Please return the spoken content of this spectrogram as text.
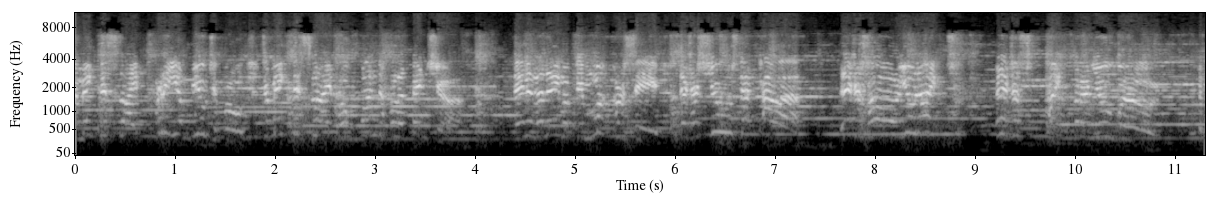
to make this life free and beautiful, to make this life a wonderful adventure. Then, in the name of democracy, let us use that power. Let us all unite. Let us fight for a new world, a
